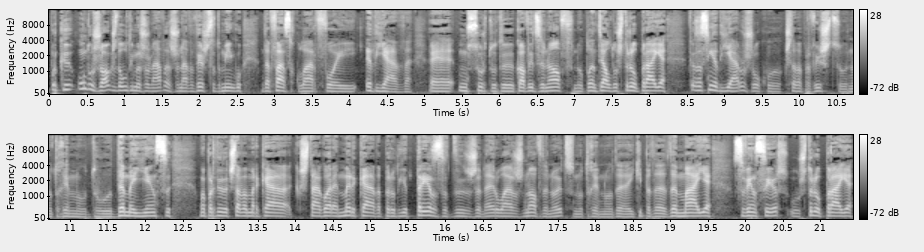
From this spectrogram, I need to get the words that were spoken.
porque um dos jogos da última jornada, a jornada deste domingo, da fase regular, foi adiada. É, um surto de Covid-19 no plantel do Estrela Praia fez assim adiar o jogo que estava previsto no terreno do Damaiense, uma partida que, estava marcada, que está agora marcada para o dia 13 de janeiro, às 9 da noite, no terreno da equipa da, da Maia. Se vencer, o Estrela Praia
